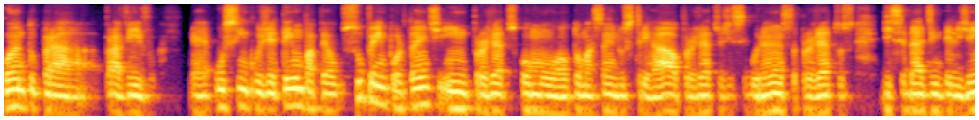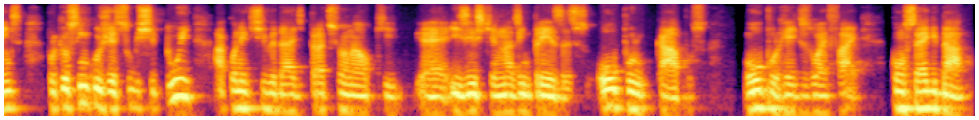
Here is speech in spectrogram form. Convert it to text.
quanto para a Vivo. É, o 5G tem um papel super importante em projetos como automação industrial, projetos de segurança, projetos de cidades inteligentes, porque o 5G substitui a conectividade tradicional que é, existe nas empresas, ou por cabos, ou por redes Wi-Fi, consegue dar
